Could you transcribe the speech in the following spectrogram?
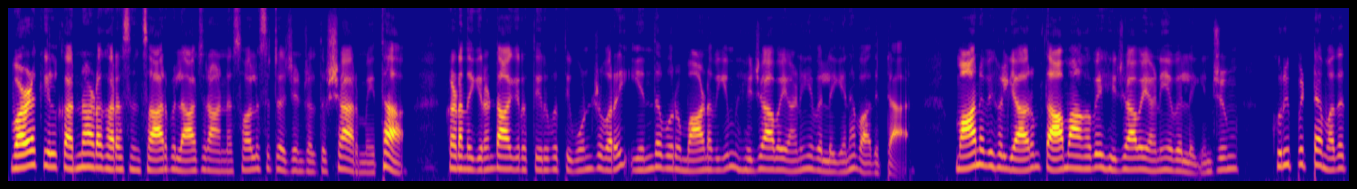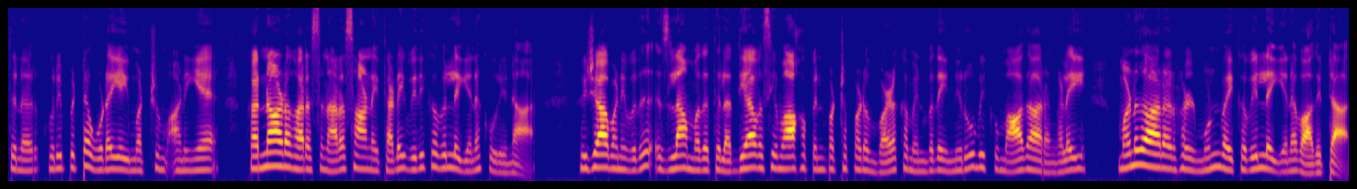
வழக்கில் கர்நாடக அரசின் சார்பில் ஆஜரான சாலிசிட்டர் ஜெனரல் துஷார் மேத்தா கடந்த இரண்டாயிரத்தி இருபத்தி ஒன்று வரை எந்தவொரு மாணவியும் ஹிஜாபை அணியவில்லை என வாதிட்டார். மாணவிகள் யாரும் தாமாகவே ஹிஜாபை அணியவில்லை என்றும் குறிப்பிட்ட மதத்தினர் குறிப்பிட்ட உடையை மற்றும் அணிய கர்நாடக அரசின் அரசாணை தடை விதிக்கவில்லை என கூறினார். ஹிஜாப் அணிவது இஸ்லாம் மதத்தில் அத்தியாவசியமாக பின்பற்றப்படும் வழக்கம் என்பதை நிரூபிக்கும் ஆதாரங்களை மனுதாரர்கள் முன்வைக்கவில்லை என வாதிட்டார்.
